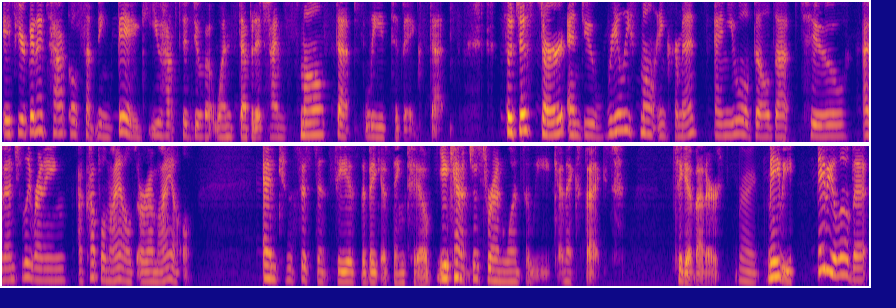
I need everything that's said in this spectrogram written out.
if you're going to tackle something big, you have to do it one step at a time. Small steps lead to big steps. So just start and do really small increments, and you will build up to eventually running a couple miles or a mile and consistency is the biggest thing too. You can't just run once a week and expect to get better. Right. Maybe, maybe a little bit.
